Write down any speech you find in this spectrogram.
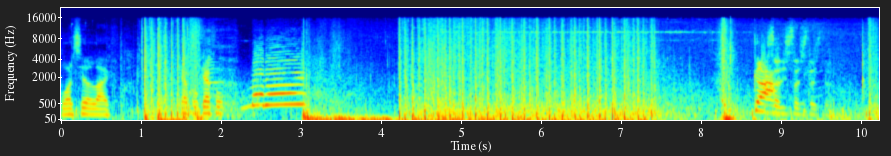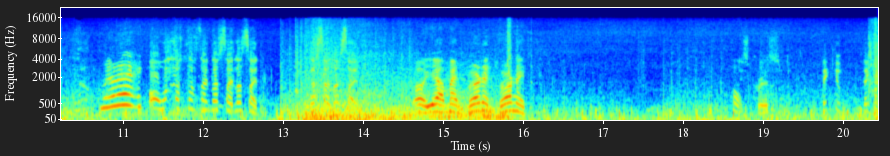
One still alive. Careful, careful. God! This side, this side, this side. Medic! Oh, what? left, left side, left side, left side. Left side, left side. Oh yeah, man, burn it, burn it. He's crisp. Thank you, thank you.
